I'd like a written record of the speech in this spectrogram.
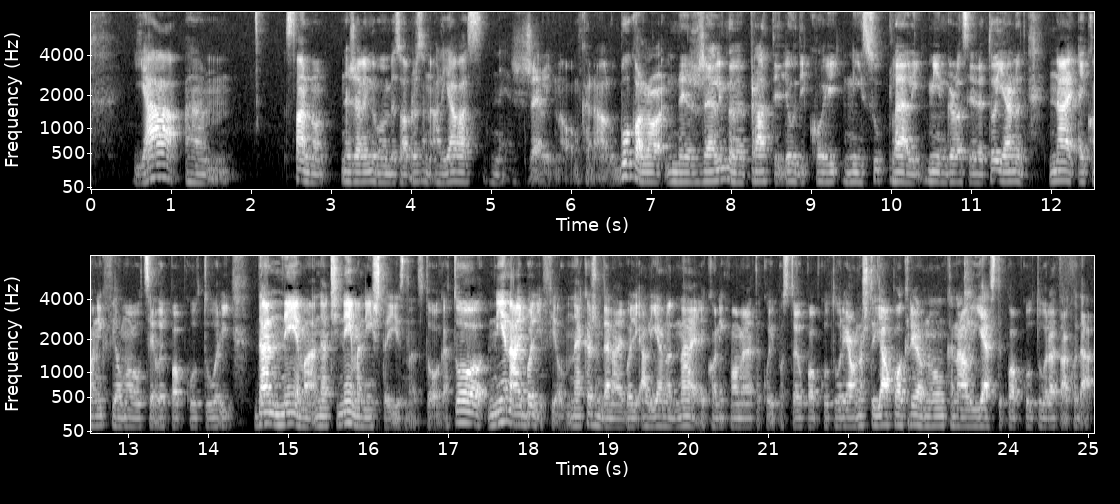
ja stvarno ne želim da budem bezobrazan, ali ja vas ne želim na ovom kanalu. Bukvalno ne želim da me prate ljudi koji nisu gledali Mean Girls, jer je to jedan od naj-iconic filmova u cijeloj pop kulturi. Da nema, znači nema ništa iznad toga. To nije najbolji film, ne kažem da je najbolji, ali jedan od naj-iconic momenta koji postoje u pop kulturi. A ono što ja pokrivam na ovom kanalu jeste pop kultura, tako da...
